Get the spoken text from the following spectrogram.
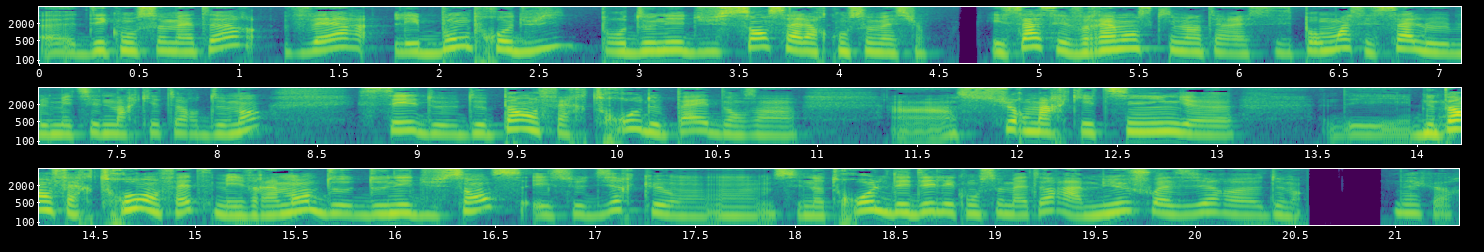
euh, des consommateurs vers les bons produits pour donner du sens à leur consommation. Et ça, c'est vraiment ce qui m'intéresse. Pour moi, c'est ça le, le, métier de marketeur demain, c'est de ne pas en faire trop, de pas être dans un, un surmarketing, euh, des... ne pas en faire trop en fait, mais vraiment de donner du sens et se dire que c'est notre rôle d'aider les consommateurs à mieux choisir euh, demain. D'accord.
